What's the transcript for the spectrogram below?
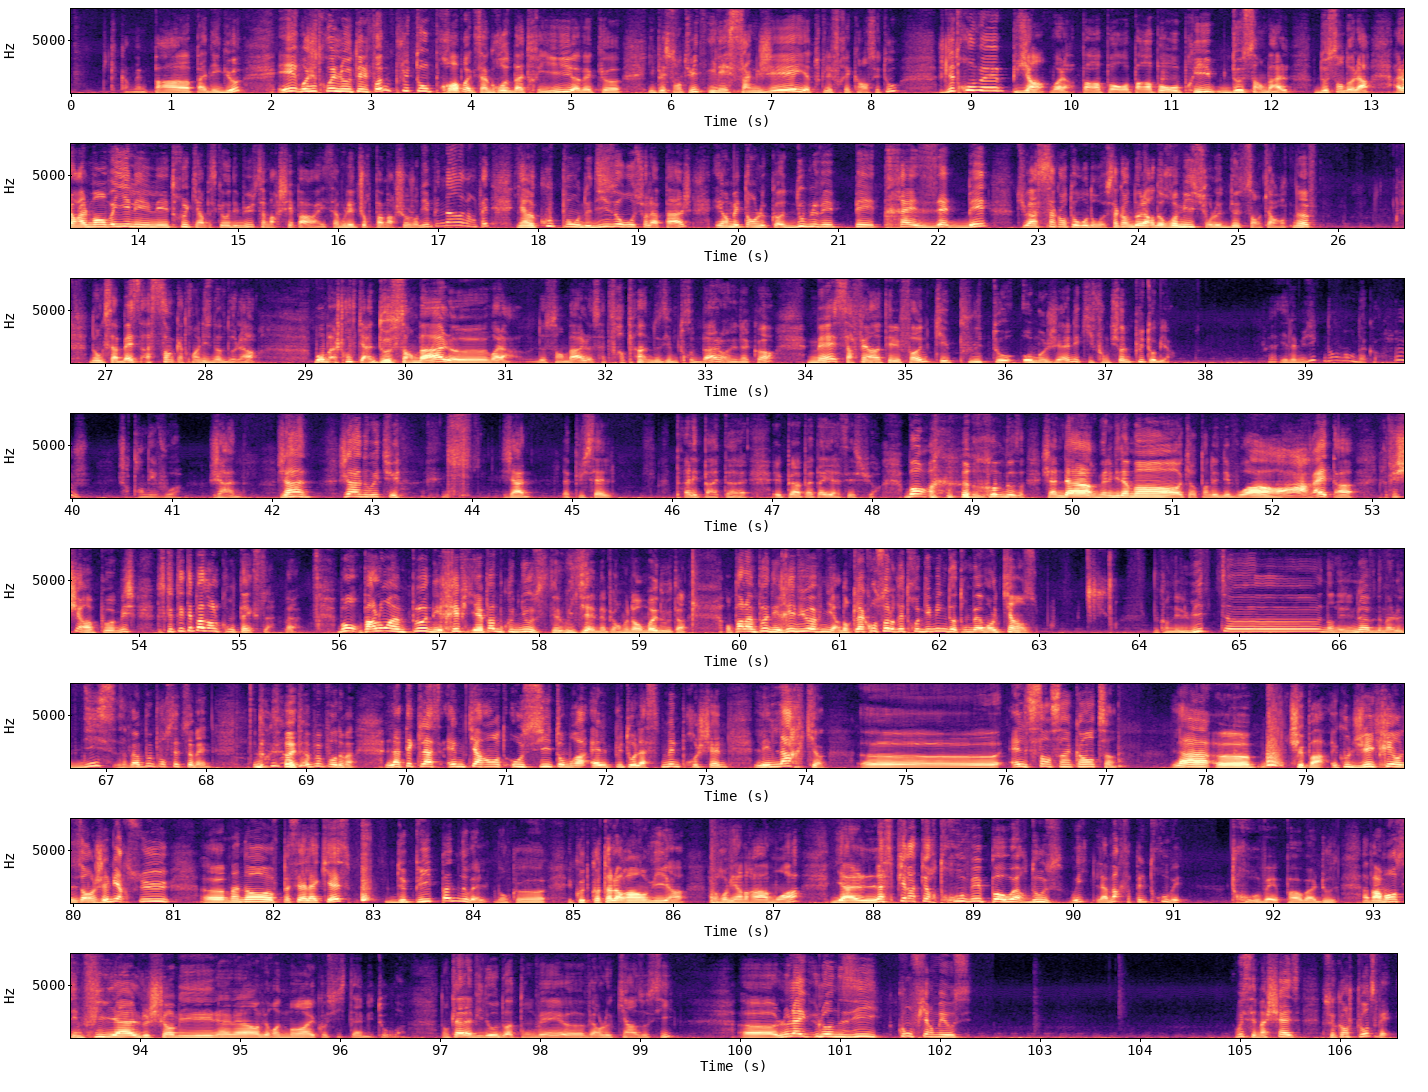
quand même pas, pas dégueu. Et moi j'ai trouvé le téléphone plutôt propre, avec sa grosse batterie, avec euh, IP108, il est 5G, il y a toutes les fréquences et tout. Je l'ai trouvé bien, voilà, par rapport, au prix, 200 balles, 200 dollars. Alors elle m'a envoyé les, trucs, hein, parce qu'au début ça marchait pas, ça voulait toujours pas marcher aujourd'hui. Mais non, mais en fait, il y a un coupon de 10 euros sur la page, et en mettant le code WP13ZB, tu as 50 euros de, 50 dollars de remise sur le 249. Donc ça baisse à 199 dollars. Bon, bah, je trouve qu'à 200 balles, euh, voilà, 200 balles, ça te fera pas un deuxième trou de balle, on est d'accord. Mais ça fait un téléphone qui est plutôt homogène et qui fonctionne plutôt bien. Il y a de la musique? Non, non, d'accord. J'entends des voix. Jeanne, Jeanne, Jeanne, où es-tu? Jeanne, la pucelle les pattes. Hein. Et peu à pataille, assez sûr. Bon, revenons. Jeanne d'Arc, bien évidemment, qui entendait des voix. Oh, arrête, hein. réfléchis un peu. Mais Parce que tu n'étais pas dans le contexte, là. Bon, parlons un peu des reviews. Il n'y avait pas beaucoup de news, c'était le week-end, hein, on est en mois d'août. Hein. On parle un peu des reviews à venir. Donc la console rétro gaming doit tomber avant le 15. Donc on est le 8, euh... non on est le 9, demain le 10, ça fait un peu pour cette semaine. Donc ça va être un peu pour demain. La T-Class M40 aussi tombera, elle, plutôt la semaine prochaine. Les Lark, euh, L150, là, euh, je sais pas. Écoute, j'ai écrit en disant j'ai bien reçu, euh, maintenant passer à la caisse. Depuis, pas de nouvelles. Donc, euh, écoute, quand elle aura envie, hein, elle reviendra à moi. Il y a l'aspirateur Trouvé Power 12. Oui, la marque s'appelle Trouvé. Trouvé Power 12. Apparemment, c'est une filiale de Xiaomi, environnement, écosystème et tout. Donc là, la vidéo doit tomber vers le 15 aussi. le live Ulonzi, confirmé aussi. Oui, c'est ma chaise. Parce que quand je tourne, ça fait...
